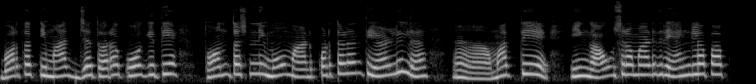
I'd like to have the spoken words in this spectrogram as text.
ಬರ್ತತ್ ನಿಮ್ಮ ಅಜ್ಜ ತರಕ್ ಹೋಗಿತಿ ತೊಂದ ತಕ್ಷಣ ನಿಮ್ಮ ಅವ್ವ ಮಾಡ್ಕೊಡ್ತಾಳೆ ಅಂತ ಹೇಳಿಲ್ಲ ಆ, ಮತ್ತೆ ಹಿಂಗ ಅವಸರ ಮಾಡಿದ್ರೆ ಹೆಂಗ್ಲ ಪಾಪ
